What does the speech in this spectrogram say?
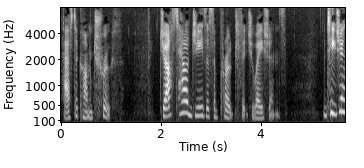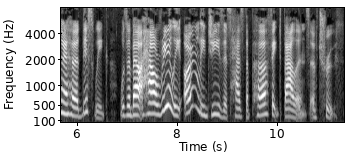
has to come truth, just how Jesus approached situations. The teaching I heard this week was about how really only Jesus has the perfect balance of truth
